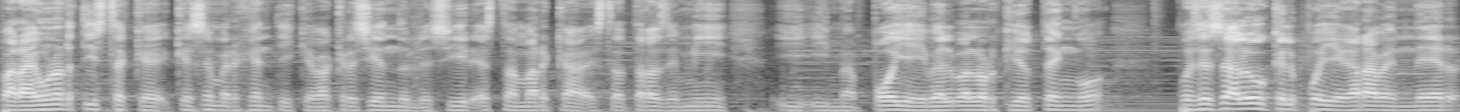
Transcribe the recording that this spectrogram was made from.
Para un artista que, que es emergente y que va creciendo, el decir, esta marca está atrás de mí y, y me apoya y ve el valor que yo tengo, pues es algo que él puede llegar a vender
